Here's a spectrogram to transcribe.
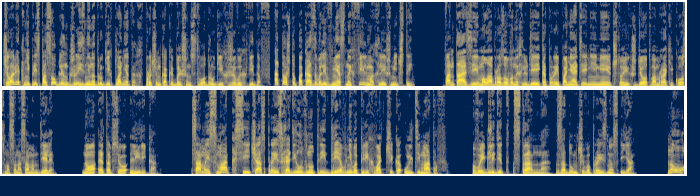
Человек не приспособлен к жизни на других планетах, впрочем, как и большинство других живых видов. А то, что показывали в местных фильмах, лишь мечты. Фантазии малообразованных людей, которые понятия не имеют, что их ждет во мраке космоса на самом деле. Но это все лирика. Самый смак сейчас происходил внутри древнего перехватчика ультиматов. «Выглядит странно», — задумчиво произнес я. «Ну,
